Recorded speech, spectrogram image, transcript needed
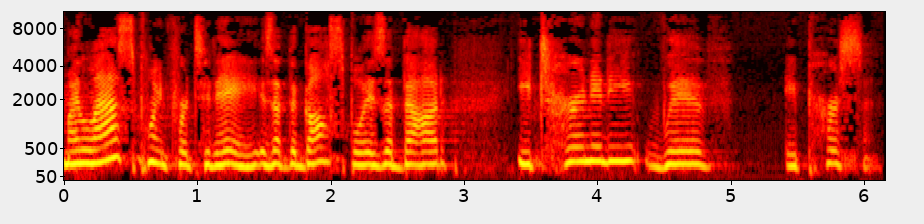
My last point for today is that the gospel is about eternity with a person.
